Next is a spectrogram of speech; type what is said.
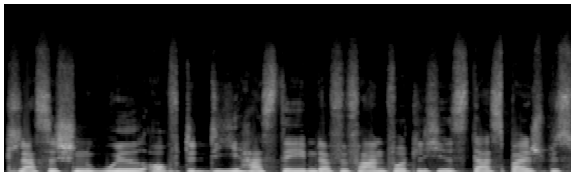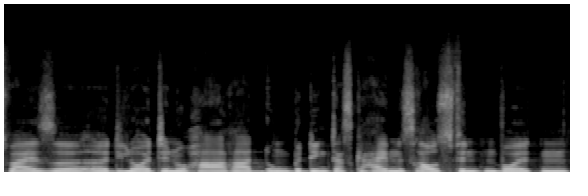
klassischen Will of the D hast, der eben dafür verantwortlich ist, dass beispielsweise äh, die Leute in O'Hara unbedingt das Geheimnis rausfinden wollten,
